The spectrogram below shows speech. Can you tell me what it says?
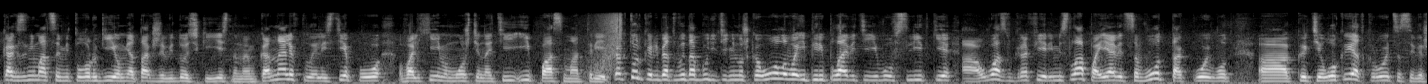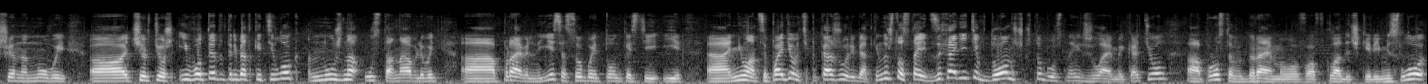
как заниматься металлургией. У меня также видосики есть на моем канале, в плейлисте по Вальхейму можете найти и посмотреть. Как только, ребят, вы добудете немножко олова и переплавите его в слитки, а у вас в графе ремесла появится вот такой вот а, котелок и откроется совершенно новый а, чертеж. И вот этот, ребят, котелок нужно устанавливать а, правильно. Есть особые тонкости и а, нюансы. Пойдемте покажу, ребятки. Ну что стоит, заходите в дом, чтобы установить желаемый котел. А, просто выбираем его его во вкладочке ремесло.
